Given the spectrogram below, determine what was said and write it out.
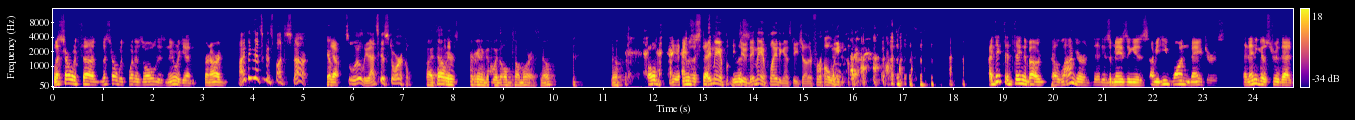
let's start with uh let's start with what is old is new again. Bernhard. I think that's a good spot to start. Yep. Yeah. Absolutely. That's historical. I thought we were, were going to go with old Tom Morris. No, no. Old yeah, he was a stick. They may have, was- dude. They may have played against each other for all we know. I think the thing about uh, Langer that is amazing is, I mean, he won majors, and then he goes through that.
